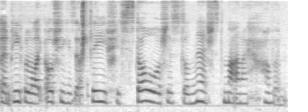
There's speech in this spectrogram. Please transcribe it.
And people are like, oh, she's a thief, she's stole, she's done this, she's done that, and I haven't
